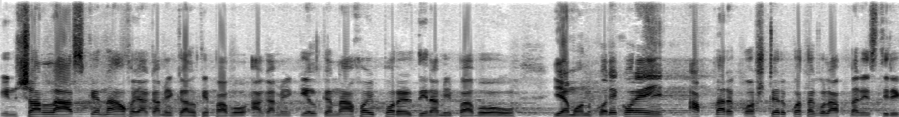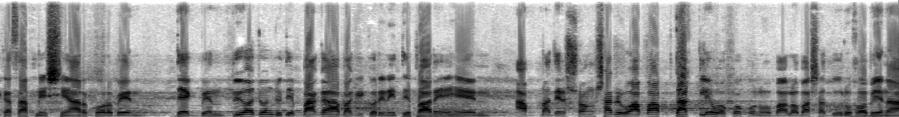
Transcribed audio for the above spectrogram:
ইনশাল্লাহ আজকে না হয় আগামীকালকে পাবো আগামীকালকে না হয় পরের দিন আমি পাবো। এমন করে করে আপনার কষ্টের কথাগুলো আপনার স্ত্রীর কাছে আপনি শেয়ার করবেন। দেখবেন দুজন যদি বাগাবাগি করে নিতে পারেন, আপনাদের সংসারের অভাব থাকলেও কখনো ভালোবাসা দূর হবে না।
